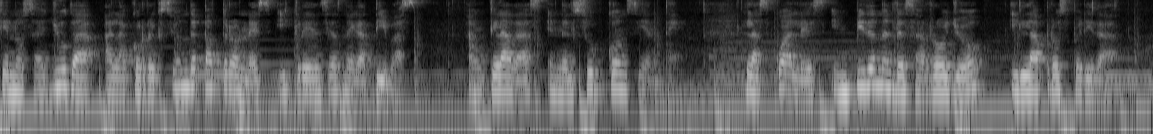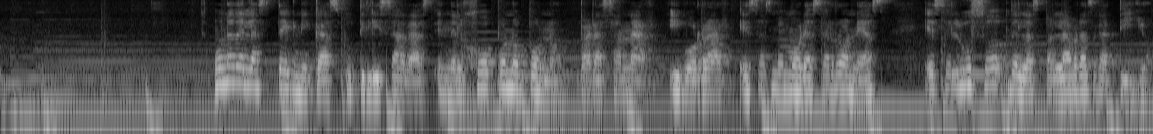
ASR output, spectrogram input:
que nos ayuda a la corrección de patrones y creencias negativas, ancladas en el subconsciente, las cuales impiden el desarrollo y la prosperidad. Una de las técnicas utilizadas en el Ho'oponopono para sanar y borrar esas memorias erróneas es el uso de las palabras gatillo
